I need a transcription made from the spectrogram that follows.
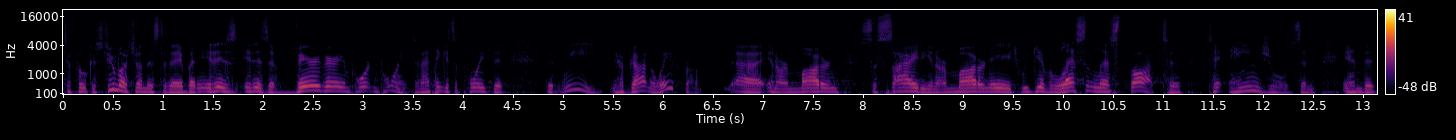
to focus too much on this today. But it is, it is a very, very important point, And I think it's a point that, that we have gotten away from uh, in our modern society, in our modern age. We give less and less thought to, to angels and, and, that,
